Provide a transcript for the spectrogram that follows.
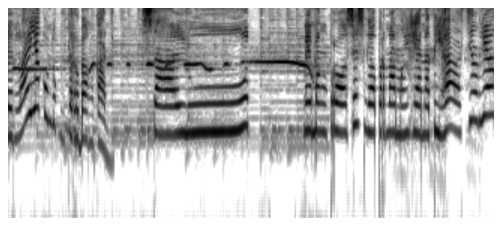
dan layak untuk diterbangkan. Salut! Memang proses nggak pernah mengkhianati hasil ya.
